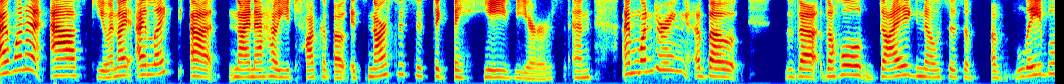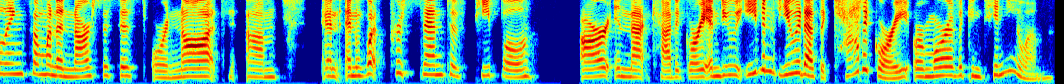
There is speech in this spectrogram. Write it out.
I want to ask you, and I, I like uh, Nina how you talk about it's narcissistic behaviors, and I'm wondering about the the whole diagnosis of, of labeling someone a narcissist or not, um, and and what percent of people are in that category? And do you even view it as a category or more of a continuum?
